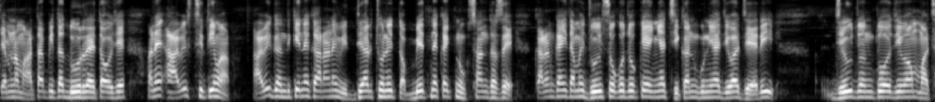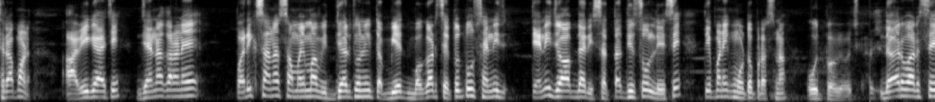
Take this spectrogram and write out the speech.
તેમના માતા પિતા દૂર રહેતા હોય છે અને આવી સ્થિતિમાં આવી ગંદકીને કારણે વિદ્યાર્થીઓની તબિયતને કંઈક નુકસાન થશે. કારણ કે અહીં તમે જોઈ શકો છો કે અહીંયા ચિકનગુનિયા જેવા ઝેરી જીવજંતુઓ જેવા મચ્છરા પણ આવી ગયા છે. જેના કારણે પરીક્ષાના સમયમાં વિદ્યાર્થીઓની તબિયત બગડશે તો તું શેની, તેની જવાબદારી સત્તાધીશો લેશે તે પણ એક મોટો પ્રશ્ન ઉદ્ભવ્યો છે. દર વર્ષે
